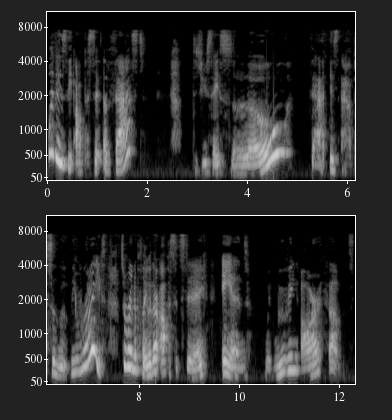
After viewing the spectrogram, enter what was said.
what is the opposite of fast? Did you say slow? That is absolutely right. So we're going to play with our opposites today and with moving our thumbs.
